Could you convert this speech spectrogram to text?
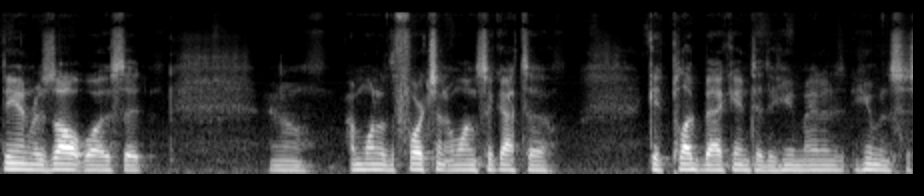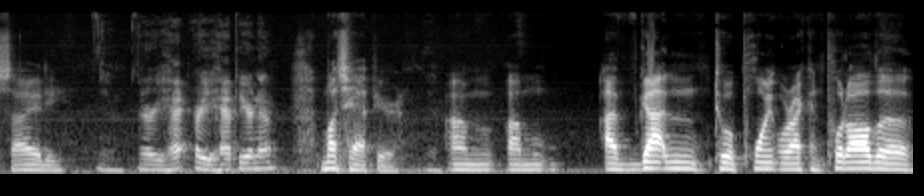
the end result was that, you know, I'm one of the fortunate ones that got to get plugged back into the human human society. Yeah. Are you ha- are you happier now? Much happier. Yeah. Um, I'm, I've gotten to a point where I can put all the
